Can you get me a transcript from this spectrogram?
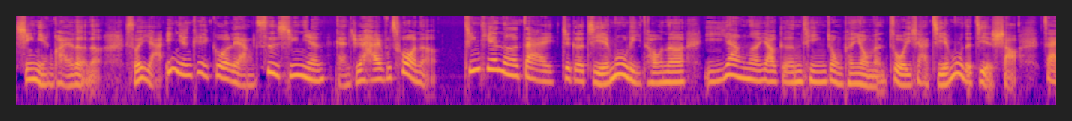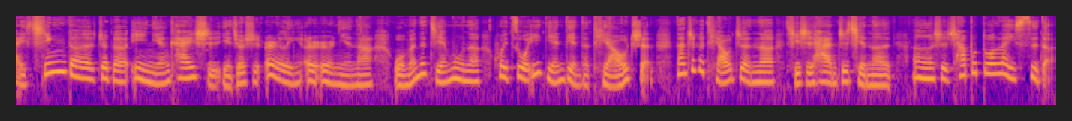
新年快乐呢。所以啊，一年可以过两次新年，感觉还不错呢。今天呢，在这个节目里头呢，一样呢，要跟听众朋友们做一下节目的介绍。在新的这个一年开始，也就是二零二二年呢，我们的节目呢会做一点点的调整。那这个调整呢，其实和之前呢，嗯，是差不多类似的。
